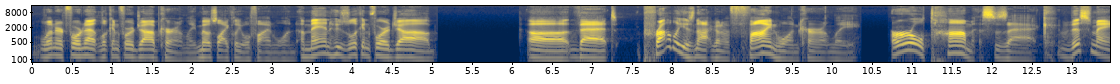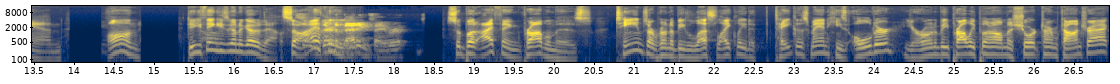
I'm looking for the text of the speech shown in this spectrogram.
Leonard Fournette looking for a job currently, most likely will find one. A man who's looking for a job uh, that probably is not going to find one currently. Earl Thomas, Zach. This man on. Do you think he's going to go to Dallas? So, So I they're think. the betting favorite. So, but I think problem is teams are going to be less likely to take this man. He's older. You're going to be probably putting on a short-term contract,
